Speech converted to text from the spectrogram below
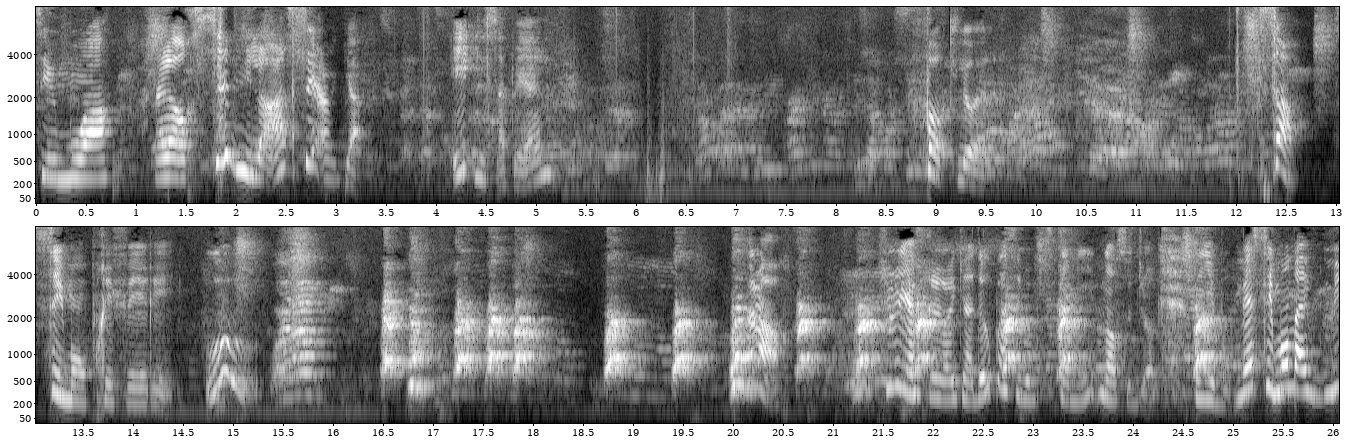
c'est moi. Alors, celui-là, c'est un gars. Et il s'appelle Folklore. Ça, c'est mon préféré. Ouh! Alors, je vais lui offrir un cadeau parce que mon petit ami. Non, c'est. Il est beau. Mais c'est mon ami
